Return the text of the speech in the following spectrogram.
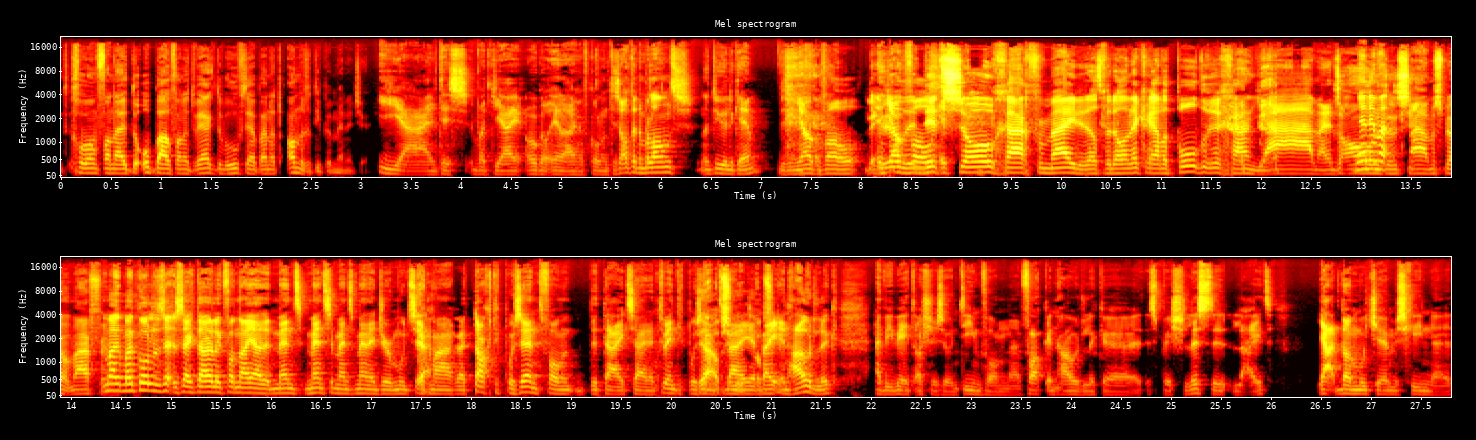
gewoon vanuit de opbouw van het werk de behoefte hebben aan het andere type manager. Ja, het is wat jij ook al eerder aangaf, Colin. Het is altijd een balans, natuurlijk, hè. Dus in jouw geval... Ik in jouw wilde geval dit is- zo graag vermijden, dat we dan lekker aan het polderen gaan. Ja, maar het is altijd nee, maar- een samenspel. Maar. Maar, maar Colin ze- zegt duidelijk van, nou ja, de mens, mensen-mens manager moet zeg Ja. maar eh, 80% van de tijd zijn en 20% Ja, absoluut, bij, eh, bij inhoudelijk. En wie weet, als je zo'n team van eh, vakinhoudelijke specialisten leidt, ja, dan moet je misschien eh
